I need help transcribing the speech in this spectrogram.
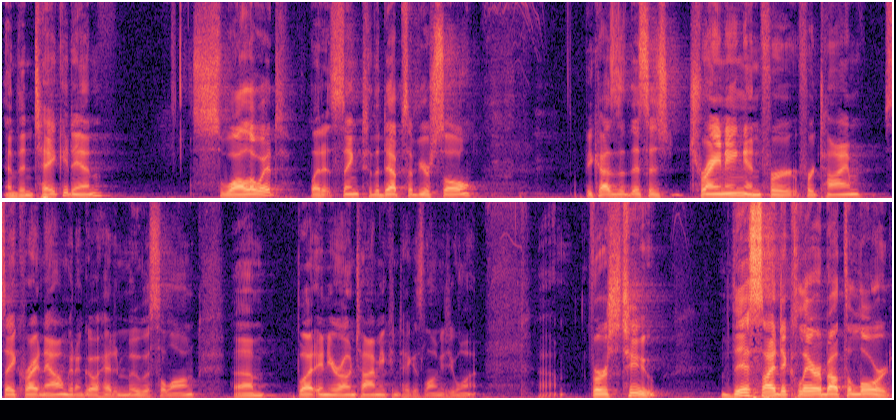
And then take it in, swallow it, let it sink to the depths of your soul. Because this is training and for, for time sake right now, I'm going to go ahead and move us along. Um, but in your own time, you can take as long as you want. Um, verse 2 This I declare about the Lord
